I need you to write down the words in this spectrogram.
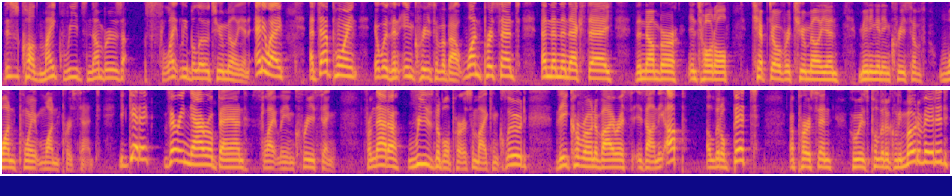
This is called Mike Reed's numbers slightly below 2 million. Anyway, at that point, it was an increase of about 1%. And then the next day, the number in total tipped over 2 million, meaning an increase of 1.1%. You get it? Very narrow band, slightly increasing. From that, a reasonable person might conclude the coronavirus is on the up a little bit. A person who is politically motivated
